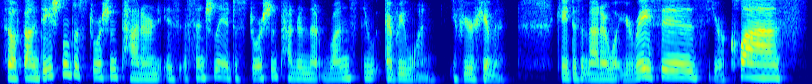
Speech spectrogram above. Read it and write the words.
So a foundational distortion pattern is essentially a distortion pattern that runs through everyone if you're human. Okay. It doesn't matter what your race is, your class,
